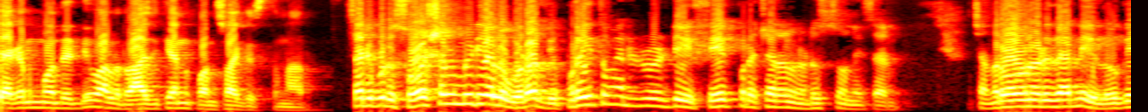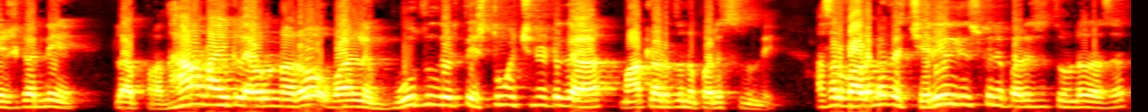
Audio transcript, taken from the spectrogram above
జగన్మోహన్ రెడ్డి వాళ్ళ రాజకీయాన్ని కొనసాగిస్తున్నారు. సార్ ఇప్పుడు సోషల్ మీడియాలో కూడా విపరీతమైనటువంటి ఫేక్ ప్రచారాలు నడుస్తున్నాయి సార్. చంద్రబాబు నాయుడు గారిని లోకేష్ గారిని ఇలా ప్రధాన నాయకులు ఎవరున్నారో వాళ్ళని బూతులు తిడితే ఇష్టం వచ్చినట్టుగా మాట్లాడుతున్న పరిస్థితి ఉంది. అసలు వాళ్ళ మీద చర్యలు తీసుకునే పరిస్థితి ఉండదా సార్?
